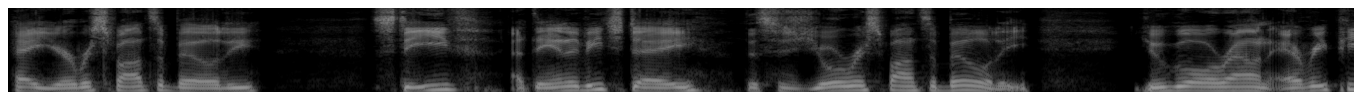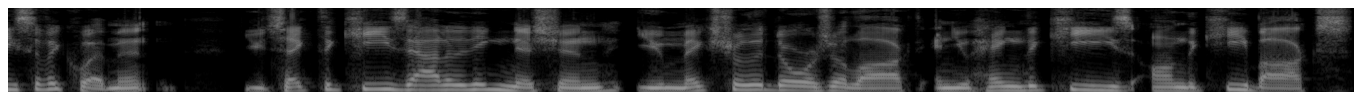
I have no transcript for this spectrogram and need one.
Hey, your responsibility. Steve, at the end of each day, this is your responsibility. You go around every piece of equipment you take the keys out of the ignition, you make sure the doors are locked, and you hang the keys on the key box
